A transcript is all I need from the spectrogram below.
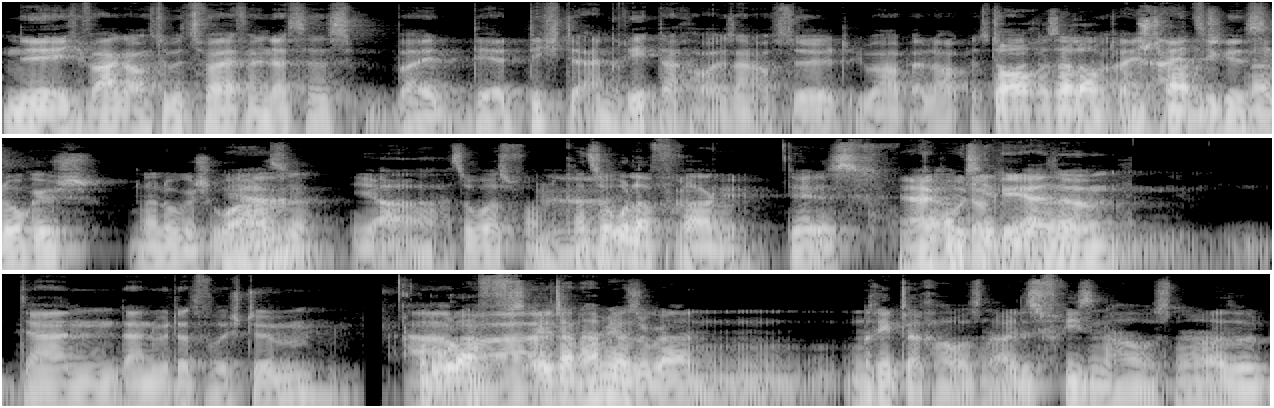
Nee, ich wage auch zu bezweifeln, dass das bei der Dichte an Reddachhäusern auf Sylt überhaupt erlaubt ist. Doch, ist erlaubt. Ein Strand. einziges. Na logisch, na logisch, Oase. Ja, ja sowas von. Ja, Kannst du Olaf fragen? Okay. Der ist. Ja gut, okay, also dann, dann wird das wohl stimmen. Und Olafs Eltern haben ja sogar ein, ein Reddachhaus, ein altes Friesenhaus. Ne? Also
